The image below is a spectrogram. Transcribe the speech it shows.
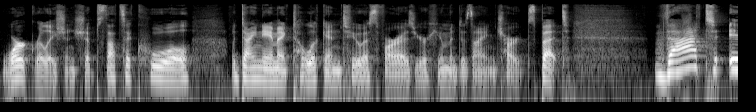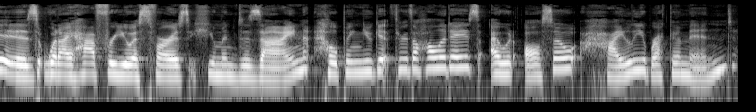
work relationships. That's a cool dynamic to look into as far as your human design charts. But that is what I have for you as far as human design helping you get through the holidays. I would also highly recommend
